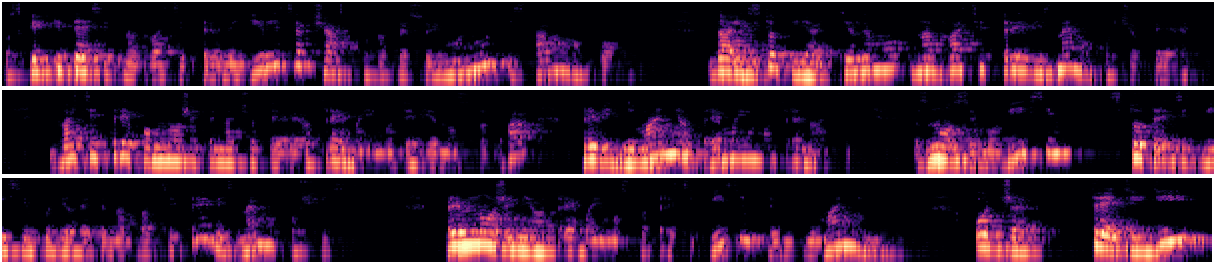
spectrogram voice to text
Оскільки 10 на 23 не ділиться, в частку записуємо 0 і ставимо кому. Далі 105 ділимо на 23, візьмемо по 4. 23 помножити на 4 отримаємо 92, при відніманні отримаємо 13. Зносимо 8, 138 поділити на 23, візьмемо по 6. При множенні отримаємо 138, при відніманні 0. Отже, в третій дії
